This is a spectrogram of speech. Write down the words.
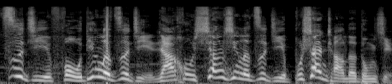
自己否定了自己，然后相信了自己不擅长的东西。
